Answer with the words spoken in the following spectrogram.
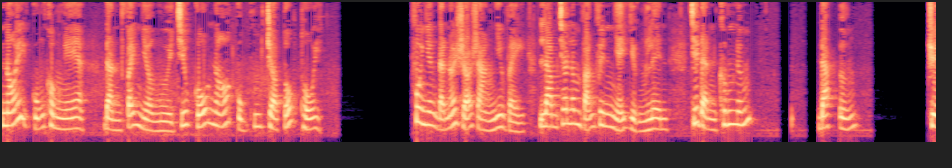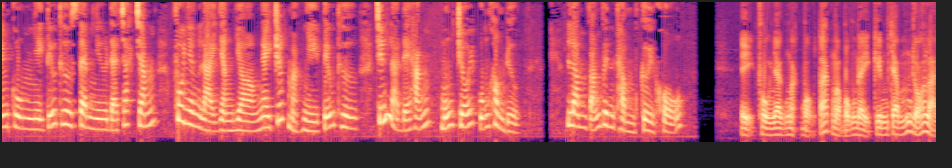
nói cũng không nghe, đành phải nhờ người chiếu cố nó cũng cho tốt thôi. Phu nhân đã nói rõ ràng như vậy, làm cho Lâm Vãn Vinh nhảy dựng lên, chỉ đành khúm núm, đáp ứng. Chuyện cùng nhị tiểu thư xem như đã chắc chắn, phu nhân lại dặn dò ngay trước mặt nhị tiểu thư, chính là để hắn muốn chối cũng không được. Lâm Vãn Vinh thầm cười khổ. Ê, phu nhân mặc Bồ Tát mà bụng đầy kim châm rõ là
